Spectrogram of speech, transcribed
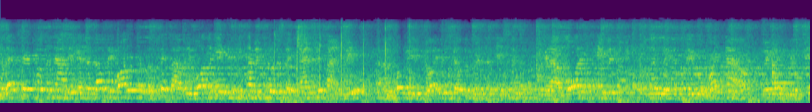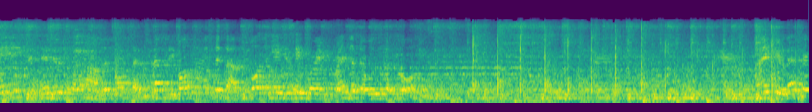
So let's hear from the finale and the lovely models of the Fifth Avenue Water Agency coming through to say thank you kindly. And I hope you enjoy the show, the presentation. Going to have more entertainment a little later for you, but right now, we're going to be seeing the Indigenous of the the lovely models of the Fifth Avenue Water Agency wearing Brenda Knowles of the floor. Thank you. Let's hear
